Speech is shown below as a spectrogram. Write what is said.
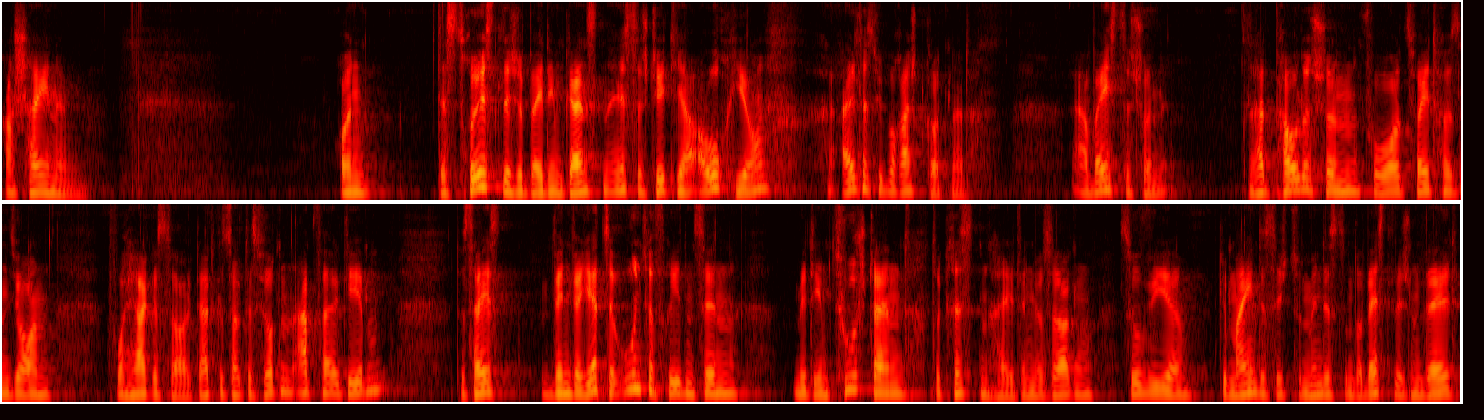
erscheinen. Und das Tröstliche bei dem Ganzen ist, das steht ja auch hier, all das überrascht Gott nicht. Er weiß das schon. Das hat Paulus schon vor 2000 Jahren vorhergesagt. Er hat gesagt, es wird einen Abfall geben. Das heißt, wenn wir jetzt so unzufrieden sind mit dem Zustand der Christenheit, wenn wir sagen, so wie Gemeinde sich zumindest in der westlichen Welt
